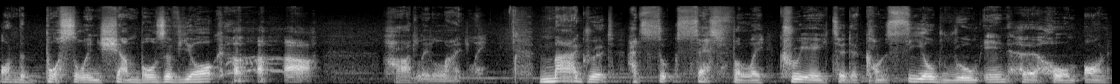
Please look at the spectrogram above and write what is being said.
on the bustling shambles of York? Hardly likely. Margaret had successfully created a concealed room in her home on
